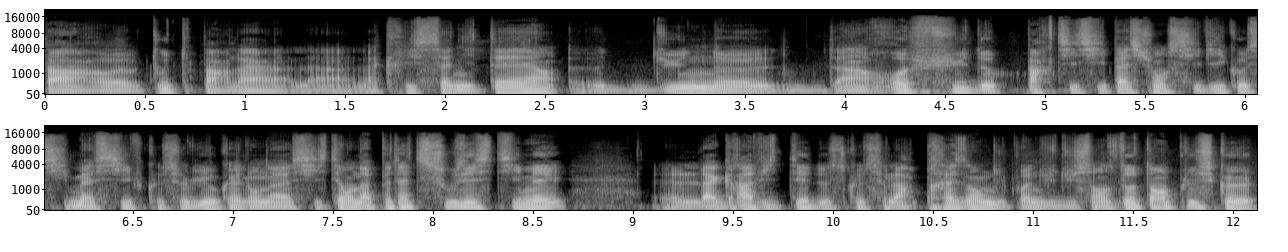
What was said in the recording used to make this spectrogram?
par euh, toutes par la, la, la crise sanitaire, euh, d'une d'un refus de participation civique aussi massif que celui auquel on a assisté. On a peut-être sous-estimé euh, la gravité de ce que cela représente du point de vue du sens. D'autant plus que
